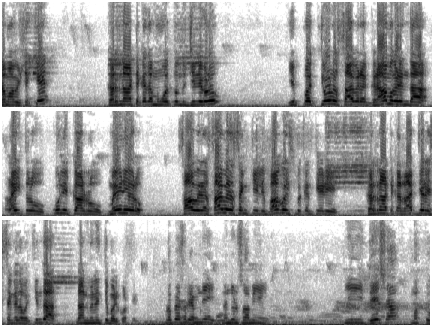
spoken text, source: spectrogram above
ಸಮಾವೇಶಕ್ಕೆ ಕರ್ನಾಟಕದ ಮೂವತ್ತೊಂದು ಜಿಲ್ಲೆಗಳು, ಇಪ್ಪತ್ತೇಳು ಸಾವಿರ ಗ್ರಾಮಗಳಿಂದ ರೈತರು, ಕೂಲಿಕಾರರು, ಮಹಿಳೆಯರು ಸಾವಿರ ಸಾವಿರ ಸಂಖ್ಯೆಯಲ್ಲಿ ಭಾಗವಹಿಸಬೇಕಂತೇಳಿ ಕರ್ನಾಟಕ ರಾಜ್ಯ ರೈತ ಸಂಘದ ವತಿಯಿಂದ ನಾನು ವಿನಂತಿ ಮಾಡಿಕೊಡ್ತೀನಿ. ಪ್ರೊಫೆಸರ್ ಎಂ ಡಿ ನಂಜುಂಡಸ್ವಾಮಿ, ಈ ದೇಶ ಮತ್ತು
